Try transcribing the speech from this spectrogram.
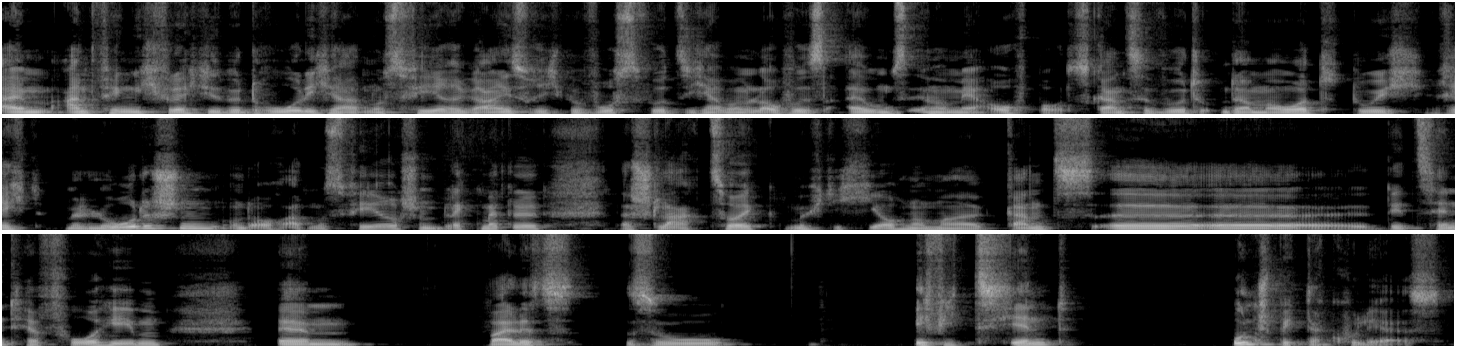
einem anfänglich vielleicht diese bedrohliche Atmosphäre gar nicht so richtig bewusst wird, sich aber im Laufe des Albums immer mehr aufbaut. Das Ganze wird untermauert durch recht melodischen und auch atmosphärischen Black Metal. Das Schlagzeug möchte ich hier auch nochmal ganz äh, äh, dezent hervorheben, ähm, weil es so effizient unspektakulär ist.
